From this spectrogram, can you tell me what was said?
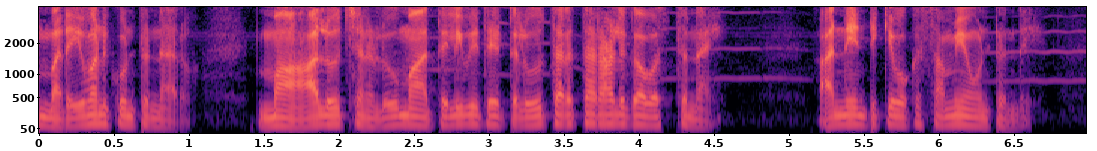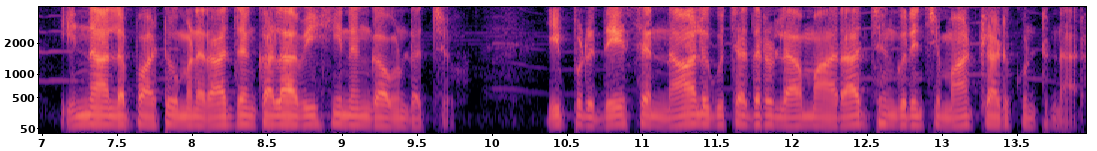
మరేమనుకుంటున్నారు? మా ఆలోచనలు మా తెలివితేటలు తరతరాలుగా వస్తున్నాయి. అన్నింటికి ఒక సమయం ఉంటుంది. ఇన్నాళ్ళ పాటు మన రాజ్యం కళావిహీనంగా ఉండొచ్చు. ఇప్పుడు దేశం నాలుగు చదరుల మా రాజ్యం గురించి మాట్లాడుకుంటున్నారు.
